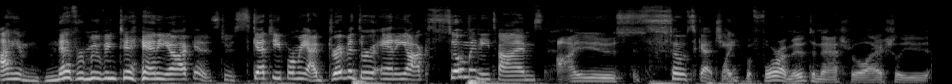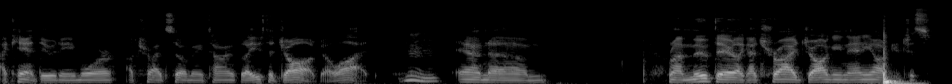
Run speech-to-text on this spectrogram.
I am never moving to Antioch, and it's too sketchy for me. I've driven through Antioch so many times. I used It's so sketchy. like before I moved to Nashville. I actually I can't do it anymore. I've tried so many times, but I used to jog a lot. Hmm. and um when I moved there, like I tried jogging in Antioch, it's just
